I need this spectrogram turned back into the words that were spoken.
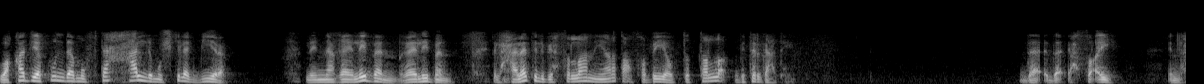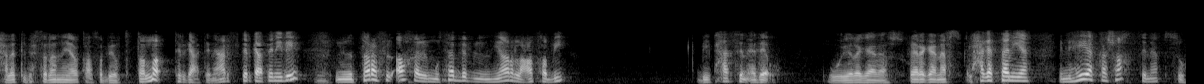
وقد يكون ده مفتاح حل مشكله كبيرة. لأن غالبا غالبا الحالات اللي بيحصل لها انهيارات عصبية وبتطلق بترجع تاني. ده ده احصائيه إن الحالات اللي بيحصل لها انهيارات عصبية وتطلق ترجع تاني. عارف ترجع تاني ليه؟ لأن الطرف الآخر المسبب للانهيار العصبي بيتحسن أداؤه. ويراجع نفسه. فيراجع نفسه. الحاجة الثانية إن هي كشخص نفسه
